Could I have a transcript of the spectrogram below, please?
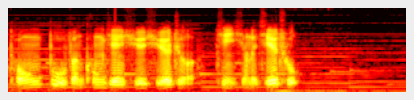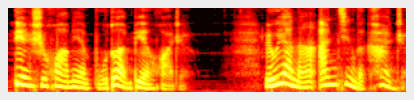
同部分空间学学者进行了接触。电视画面不断变化着，刘亚楠安静地看着。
